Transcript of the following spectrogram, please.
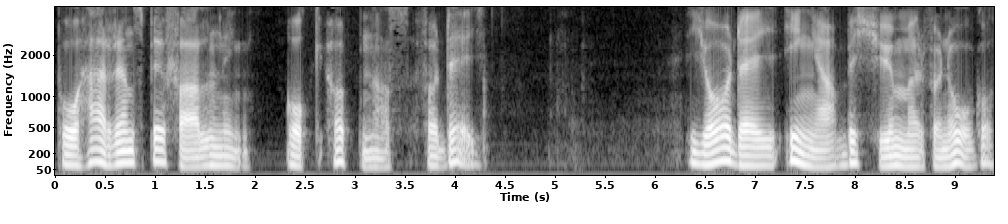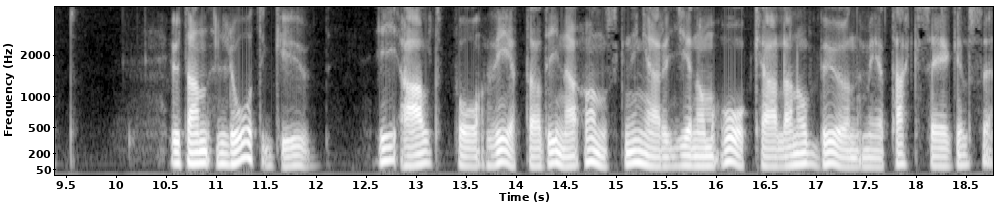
på Herrens befallning och öppnas för dig. Gör dig inga bekymmer för något, utan låt Gud i allt få veta dina önskningar genom åkallan och bön med tacksägelse.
